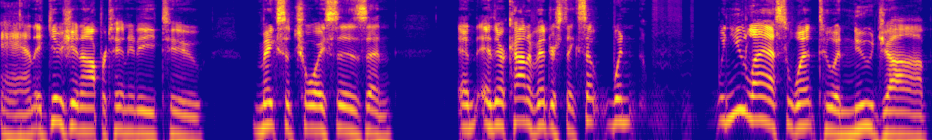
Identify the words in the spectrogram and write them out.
And it gives you an opportunity to make some choices and and and they're kind of interesting. So when when you last went to a new job,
